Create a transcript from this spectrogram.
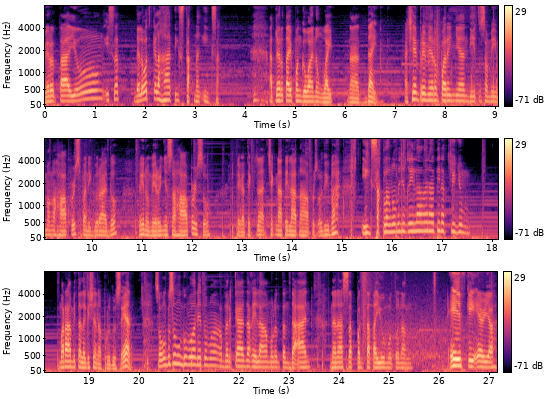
Meron tayong isa't dalawat kalahating stock ng ink sack. At meron tayong panggawa ng white na dye. At syempre, meron pa rin yan dito sa may mga hoppers, panigurado. Ayun o, oh, meron yan sa hoppers, oh. Teka, check, na, check natin lahat ng hoppers. O, oh, diba? Sack lang naman yung kailangan natin at yun yung marami talaga siya na produce. Ayan. So, kung gusto mong gumawa nito mga kabarkada, kailangan mo lang tandaan na nasa pagtatayo mo to ng AFK area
